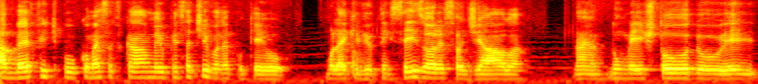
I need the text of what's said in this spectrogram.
a Beth, tipo, começa a ficar meio pensativa, né? Porque o moleque viu tem seis horas só de aula né, no mês todo, ele,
